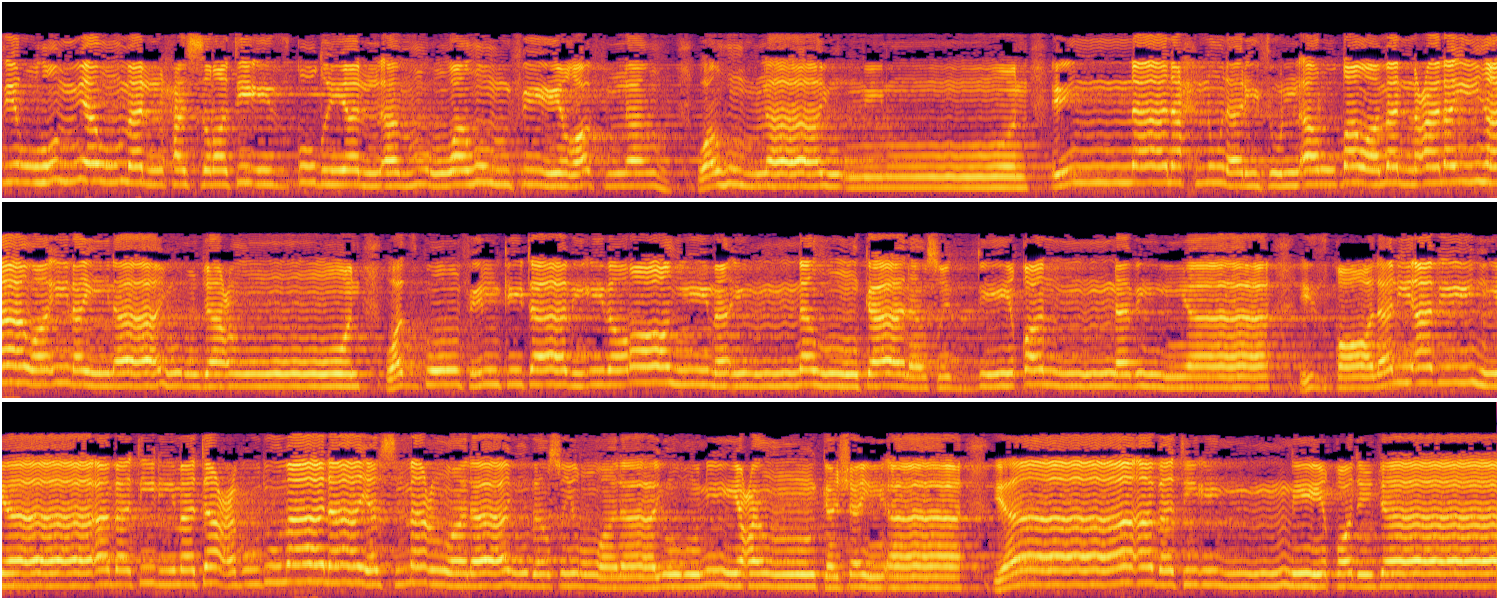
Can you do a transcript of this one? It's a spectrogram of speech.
وأنذرهم يوم الحسرة إذ قضي الأمر وهم في غفلة وهم لا يؤمنون. إنا نحن نرث الأرض ومن عليها وإلينا يرجعون. واذكر في الكتاب إبراهيم إنه كان صديقا نبيا. إذ قال لأبيه يا أبت لم تعبد ما لا يسمع ولا يبصر ولا يغني عنك شيئا يا أبت إني قد جاءني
